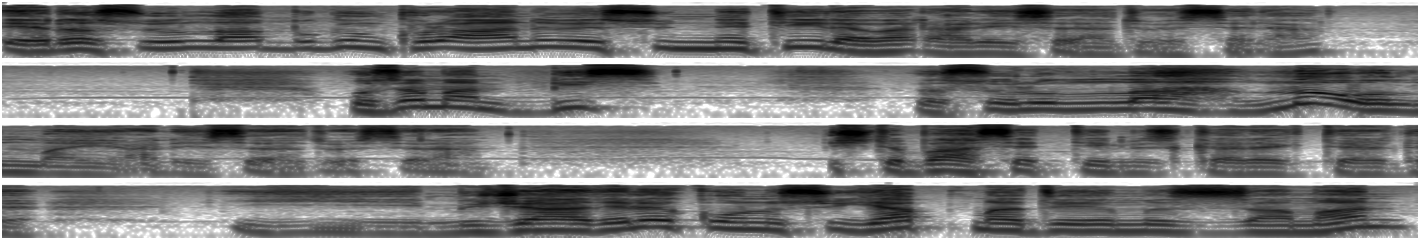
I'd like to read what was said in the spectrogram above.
E, Resulullah bugün Kur'an'ı ve sünnetiyle var aleyhissalatü vesselam. O zaman biz Resulullahlı olmayı aleyhissalatü vesselam işte bahsettiğimiz karakterde mücadele konusu yapmadığımız zaman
